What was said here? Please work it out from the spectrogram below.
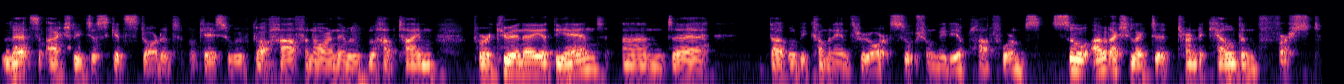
let's actually just get started. Okay, so we've got half an hour and then we'll, have time for a Q&A at the end and uh, that will be coming in through our social media platforms. So I would actually like to turn to Kelvin first.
